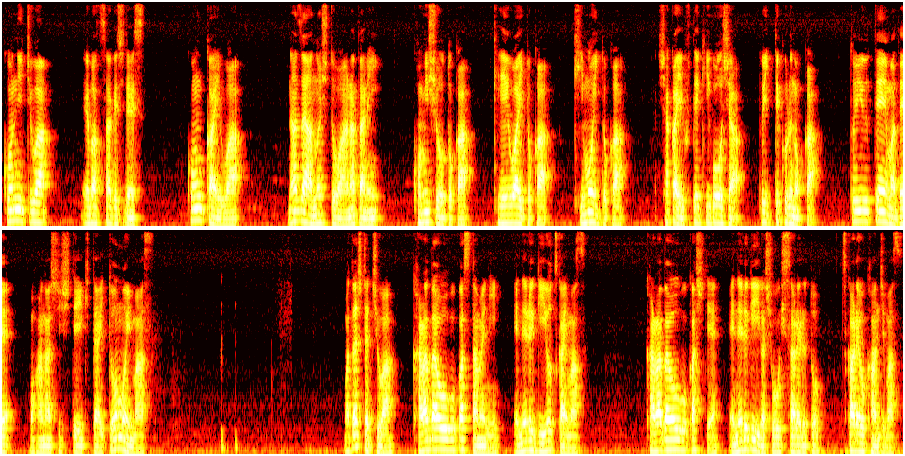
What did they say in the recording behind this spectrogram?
こんにちは、エバツたけしです。今回は、なぜあの人はあなたに、コミュ障とか、KY とか、キモいとか、社会不適合者と言ってくるのか、というテーマでお話ししていきたいと思います。私たちは体を動かすためにエネルギーを使います。体を動かしてエネルギーが消費されると疲れを感じます。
